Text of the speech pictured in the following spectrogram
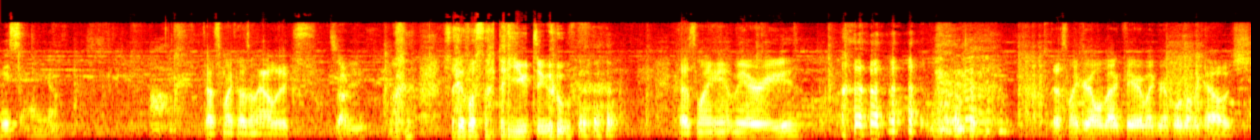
wrist on your arm. That's my cousin Alex. Sorry. Say what's up to YouTube. That's my Aunt Mary. That's my grandma back there. My grandpa's on the couch.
